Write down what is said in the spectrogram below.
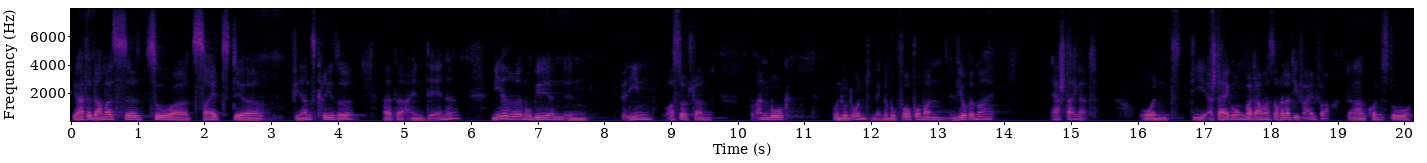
Ich hatte damals äh, zur Zeit der Finanzkrise hatte ein Däne mehrere Immobilien in Berlin, Ostdeutschland, Brandenburg und und und, Mecklenburg-Vorpommern, wie auch immer, ersteigert. Und die Ersteigerung war damals noch relativ einfach. Da konntest du,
